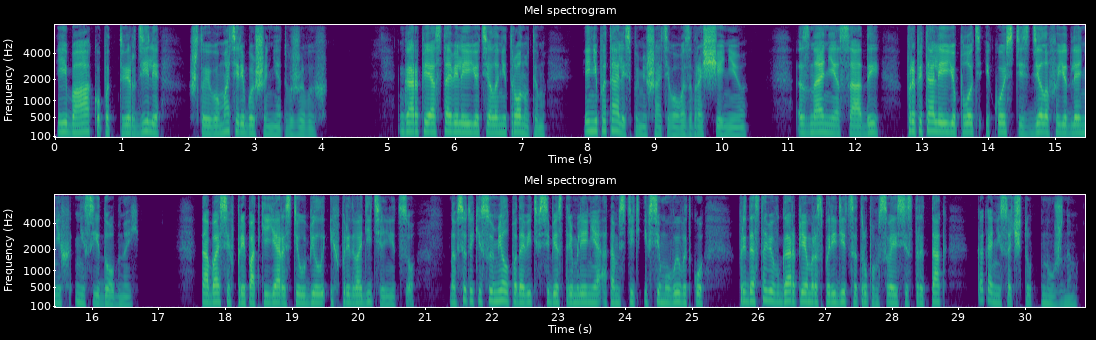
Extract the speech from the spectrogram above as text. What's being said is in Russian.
И Бааку подтвердили, что его матери больше нет в живых. Гарпии оставили ее тело нетронутым и не пытались помешать его возвращению. Знания Саады пропитали ее плоть и кости, сделав ее для них несъедобной. Табаси в припадке ярости убил их предводительницу — но все таки сумел подавить в себе стремление отомстить и всему выводку, предоставив гарпиям распорядиться трупом своей сестры так, как они сочтут нужным.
